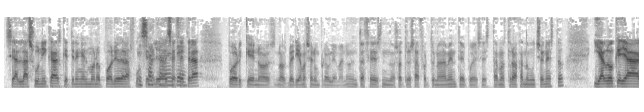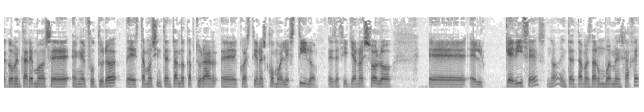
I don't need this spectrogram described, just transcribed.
sean las únicas que tienen el monopolio de las funcionalidades, etcétera, porque nos, nos veríamos en un problema, ¿no? Entonces nosotros afortunadamente pues estamos trabajando mucho en esto y algo que ya comentaremos eh, en el futuro, eh, estamos intentando capturar eh, cuestiones como el estilo, es decir, ya no es solo eh, el qué dices, ¿no? Intentamos dar un buen mensaje,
